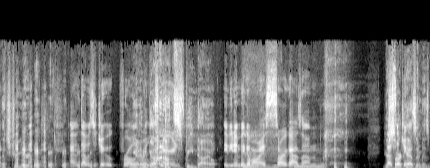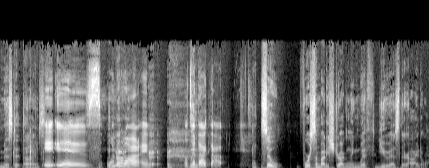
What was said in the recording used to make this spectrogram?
That's true. You're, Uh, that was a joke for all you of our have God on listeners. speed dial. If you didn't pick up on my sarcasm, Your That's sarcasm is missed at times. it is. Wonder why. Let's unpack that. So, for somebody struggling with you as their idol,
